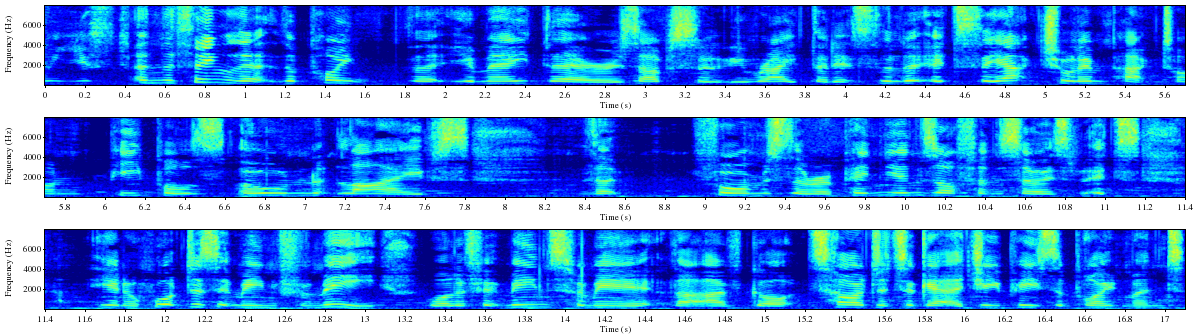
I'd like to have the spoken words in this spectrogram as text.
We used to And the thing that the point that you made there is absolutely right. That it's the it's the actual impact on people's own lives that forms their opinions often. So it's it's you know what does it mean for me? Well, if it means for me that I've got it's harder to get a GP's appointment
